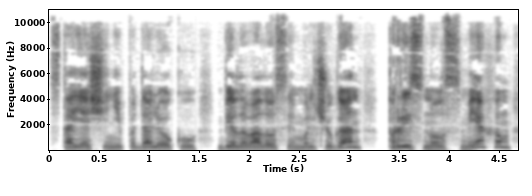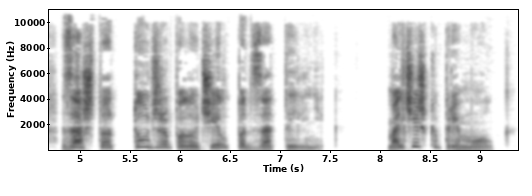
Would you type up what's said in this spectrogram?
Стоящий неподалеку беловолосый мальчуган прыснул смехом, за что тут же получил подзатыльник. Мальчишка примолк.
